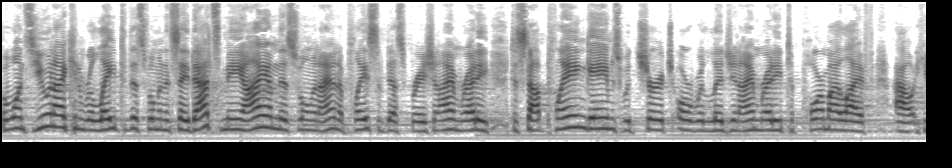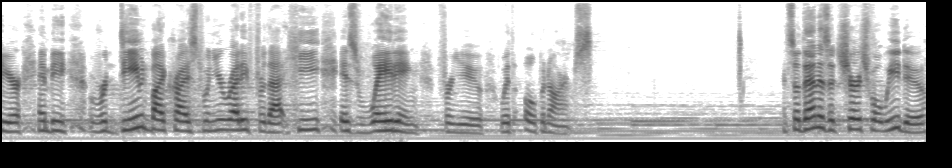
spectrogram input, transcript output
But once you and I can relate to this woman and say, That's me, I am this woman, I am in a place of desperation, I am ready to stop playing games with church or religion, I am ready to pour my life out here and be redeemed by Christ. When you're ready for that, He is waiting for you with open arms. And so then, as a church, what we do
